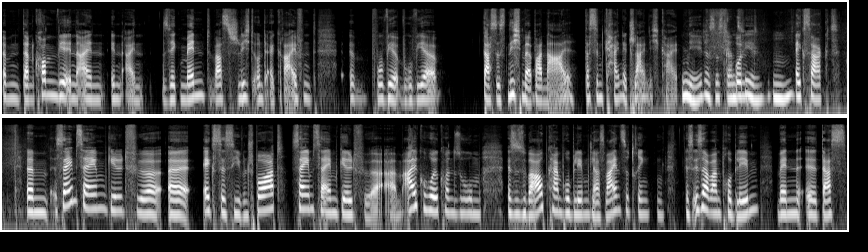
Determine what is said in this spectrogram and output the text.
ähm, dann kommen wir in ein, in ein Segment, was schlicht und ergreifend, äh, wo wir, wo wir das ist nicht mehr banal. Das sind keine Kleinigkeiten. Nee, das ist ganz Und viel. Mhm. Exakt. Ähm, same, same gilt für äh, exzessiven Sport. Same, same gilt für ähm, Alkoholkonsum. Es ist überhaupt kein Problem, ein Glas Wein zu trinken. Es ist aber ein Problem, wenn äh, das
